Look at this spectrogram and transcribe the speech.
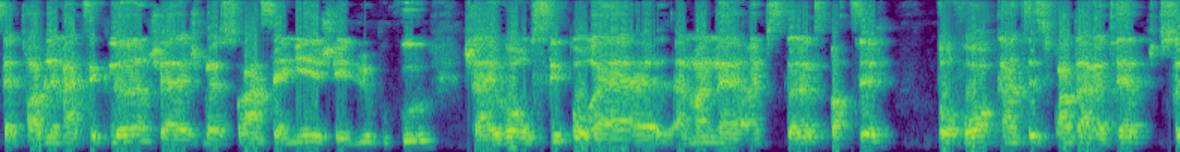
cette problématique-là. Je, me suis renseigné, j'ai lu beaucoup. J'allais voir aussi pour euh, même euh, un psychologue sportif pour voir quand tu prends ta retraite, tout ça,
